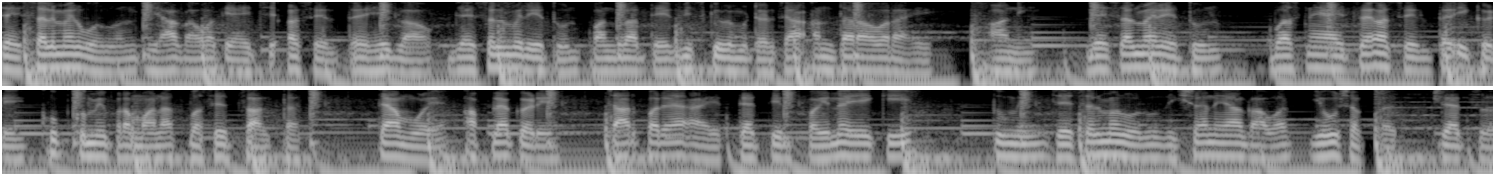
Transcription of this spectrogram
जैसलमेरवरून ह्या गावात यायचे असेल तर हे गाव जैसलमेर येथून पंधरा ते वीस किलोमीटरच्या अंतरावर आहे. आणि जैसलमेर येथून बसने यायचं असेल तर इकडे खूप कमी प्रमाणात बसेस चालतात. त्यामुळे आपल्याकडे चार पर्याय आहेत. त्यातील पहिलं हे की तुम्ही जैसलमेरवरून रिक्षाने या गावात येऊ शकतात. त्याचं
